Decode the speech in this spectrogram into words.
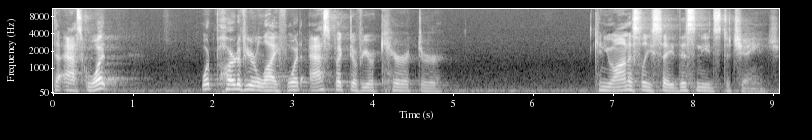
to ask what, what part of your life, what aspect of your character can you honestly say this needs to change?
